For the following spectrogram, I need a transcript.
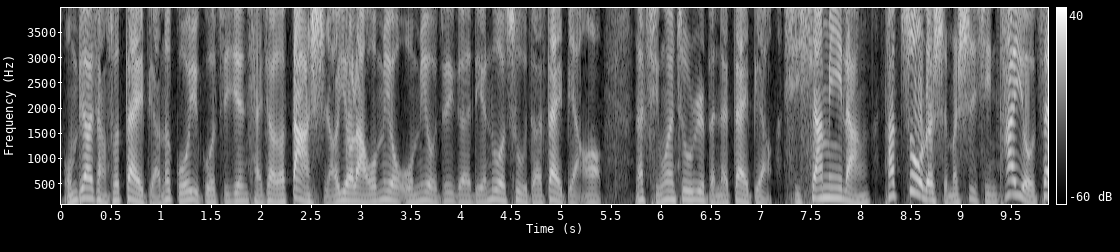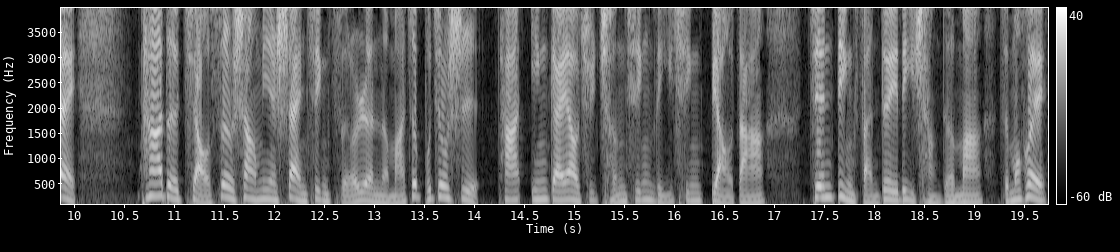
我们不要讲说代表，那国与国之间才叫做大使啊。有啦，我们有我们有这个联络处的代表哦。那请问驻日本的代表是虾米郎，他做了什么事情？他有在？他的角色上面善尽责任了吗？这不就是他应该要去澄清、厘清、表达坚定反对立场的吗？怎么会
